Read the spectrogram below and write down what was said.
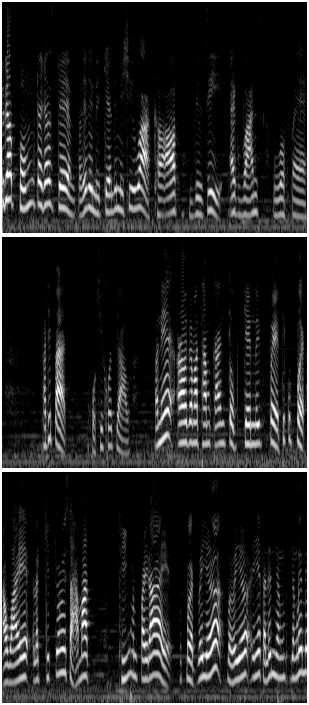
สวัสดีครับ ผมไกแคสเกม ตอนนี้เราอยู่ในเกมที่มีชื่อว่า Call of Duty Advanced Warfare พาร์ทที่ 8 โหชื่อโคตรยาว ตอนนี้เราจะมาทำการจบเกมในเฟสที่กูเปิดเอาไว้ และคิดว่าไม่สามารถทิ้งมันไปได้ เปิดไว้เยอะ เปิดไว้เยอะไอ้แต่เล่นยังยังเล่นไม่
